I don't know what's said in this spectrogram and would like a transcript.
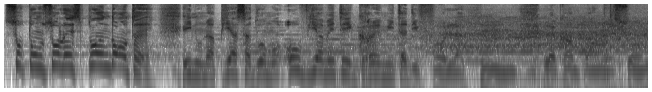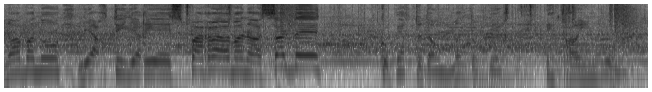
sotto un sole splendente, in una piazza Duomo ovviamente gremita di folla. Hmm. Le campane suonavano, le artiglierie sparavano a salve. Coperto da un manto verde, entrai in Duomo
